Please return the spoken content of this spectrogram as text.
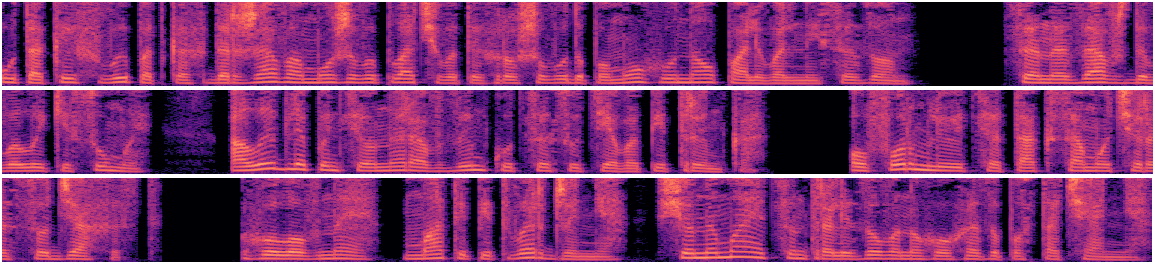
У таких випадках держава може виплачувати грошову допомогу на опалювальний сезон. Це не завжди великі суми, але для пенсіонера взимку це суттєва підтримка. Оформлюється так само через соцзахист. Головне мати підтвердження, що немає централізованого газопостачання.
